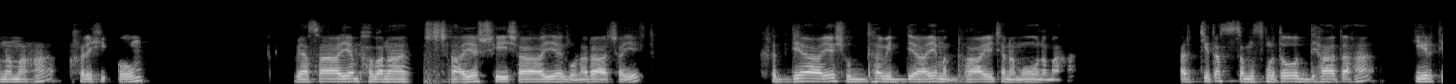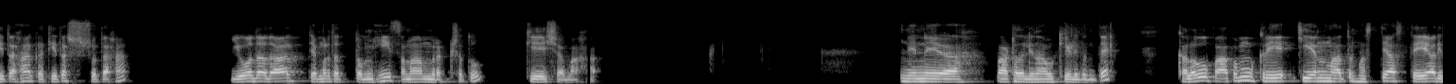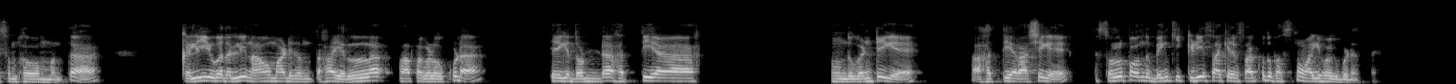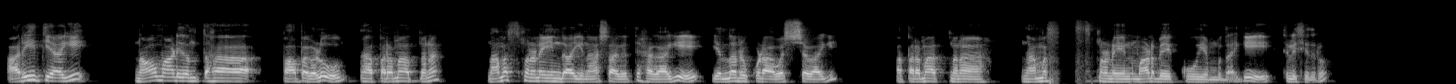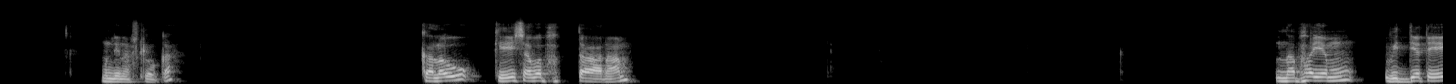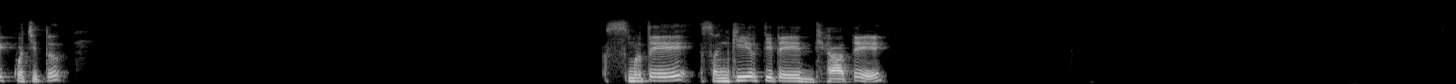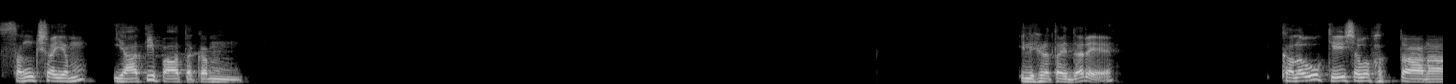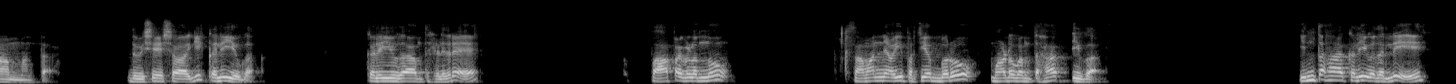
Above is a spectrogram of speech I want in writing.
नमः हरिः ओम् व्यासाय भवनाशाय शेषाय गुणराशये हृद्याय शुद्धविद्याय मध्वाय च नमो नमः अर्चितः संस्मृतोऽध्यातः कीर्तितः कथितः श्रुतः यो ददात्यमृतत्वं हि समां रक्षतु ಕೇಶವಃ ನಿನ್ನೆಯ ಪಾಠದಲ್ಲಿ ನಾವು ಕೇಳಿದಂತೆ ಕಲವು ಪಾಪಂ ಕ್ರಿಯೆ ಕಿಯನ್ ಮಾತ್ರ ಹಸ್ತ್ಯಾಸ್ತೇಯಾದಿ ಸಂಭವಂ ಅಂತ ಕಲಿಯುಗದಲ್ಲಿ ನಾವು ಮಾಡಿದಂತಹ ಎಲ್ಲ ಪಾಪಗಳು ಕೂಡ ಹೇಗೆ ದೊಡ್ಡ ಹತ್ತಿಯ ಒಂದು ಗಂಟಿಗೆ, ಆ ಹತ್ತಿಯ ರಾಶಿಗೆ ಸ್ವಲ್ಪ ಒಂದು ಬೆಂಕಿ ಕಿಡಿ ಸಾಕಿದ್ರೆ ಸಾಕು, ಅದು ಭಸ್ಮವಾಗಿ ಹೋಗಿಬಿಡುತ್ತೆ. ಆ ರೀತಿಯಾಗಿ ನಾವು ಮಾಡಿದಂತಹ ಪಾಪಗಳು ಆ ಪರಮಾತ್ಮನ ನಾಮಸ್ಮರಣೆಯಿಂದಾಗಿ ನಾಶ ಆಗುತ್ತೆ. ಹಾಗಾಗಿ ಎಲ್ಲರೂ ಕೂಡ ಅವಶ್ಯವಾಗಿ ಆ ಪರಮಾತ್ಮನ ನಾಮಸ್ಮರಣೆಯನ್ನು ಮಾಡಬೇಕು ಎಂಬುದಾಗಿ ತಿಳಿಸಿದರು. ಮುಂದಿನ ಶ್ಲೋಕ. ಕಲೌ ಕೇಶವ ಭಕ್ತಾನಾಂ. ನಭಯಂ ವಿದ್ಯತೆ ಕ್ವಚಿತ್. ಸ್ಮೃತೆ ಸಂಕೀರ್ತಿತೆ ಧ್ಯಾತೆ. ಸಂಕ್ಷಯಂ ಯಾತಿ ಪಾತಕಂ. ಇಲ್ಲಿ ಹೇಳ್ತಾ ಇದ್ದಾರೆ, ಕಲವು ಕೇಶವ ಭಕ್ತಾನಾಂ ಅಂತ. ಇದು ವಿಶೇಷವಾಗಿ ಕಲಿಯುಗ. ಕಲಿಯುಗ ಅಂತ ಹೇಳಿದ್ರೆ, ಪಾಪಗಳನ್ನು ಸಾಮಾನ್ಯವಾಗಿ ಪ್ರತಿಯೊಬ್ಬರೂ ಮಾಡುವಂತಹ ಯುಗ. ಇಂತಹ ಕಲಿಯುಗದಲ್ಲಿ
